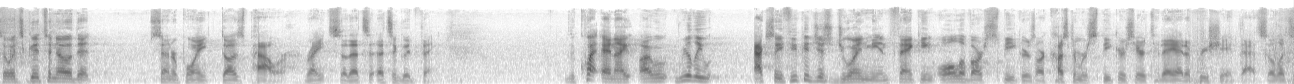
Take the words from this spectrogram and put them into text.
So it's good to know that CenterPoint does power, right? So that's, that's a good thing. The, and I, I really, actually, if you could just join me in thanking all of our speakers, our customer speakers here today, I'd appreciate that. So let's.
